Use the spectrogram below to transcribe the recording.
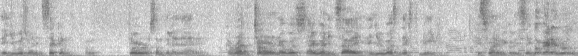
Angel was running second or third or something like that, and around the turn, I was I went inside. and Angel was next to me. It's funny because he said, "Go get it, Ru,"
